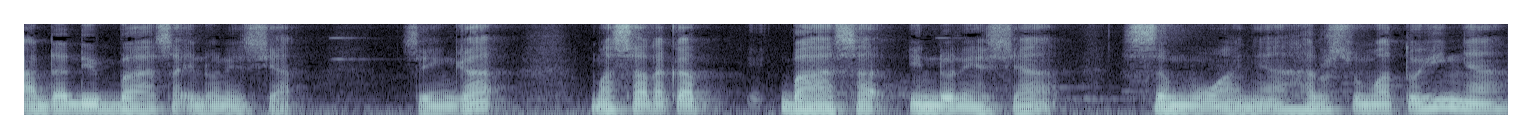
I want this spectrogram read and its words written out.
ada di bahasa Indonesia sehingga masyarakat bahasa Indonesia semuanya harus mematuhinya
